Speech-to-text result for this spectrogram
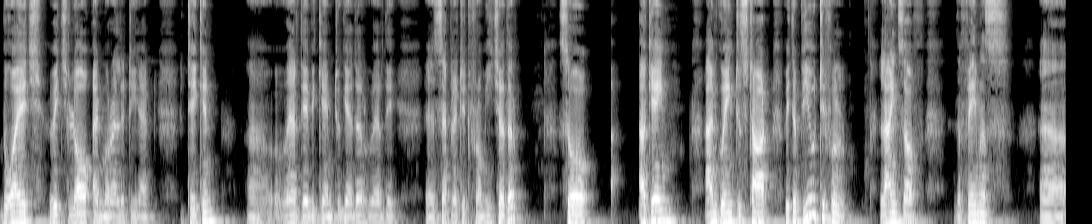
voyage which law and morality had taken, uh, where they became together, where they uh, separated from each other. So again, I'm going to start with the beautiful lines of the famous uh,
